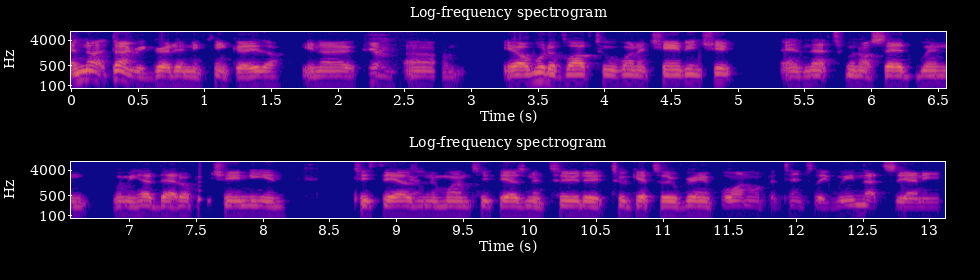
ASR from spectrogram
and no, don't regret anything either. You know, Yep. um, yeah, I would have loved to have won a championship, and that's when I said when when we had that opportunity in 2001, 2002 to, to get to the grand final and potentially win. That's the only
